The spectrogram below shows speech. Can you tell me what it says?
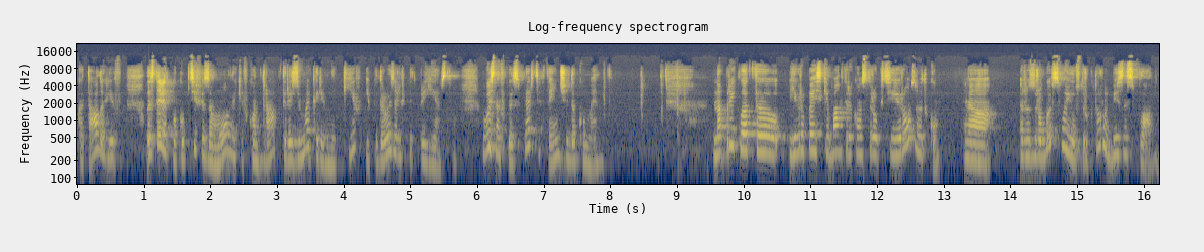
каталогів, листи від покупців і замовників, контракти, резюме керівників і підрозділів підприємства, висновки експертів та інші документи. Наприклад, Європейський банк реконструкції і розвитку розробив свою структуру бізнес-плану.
